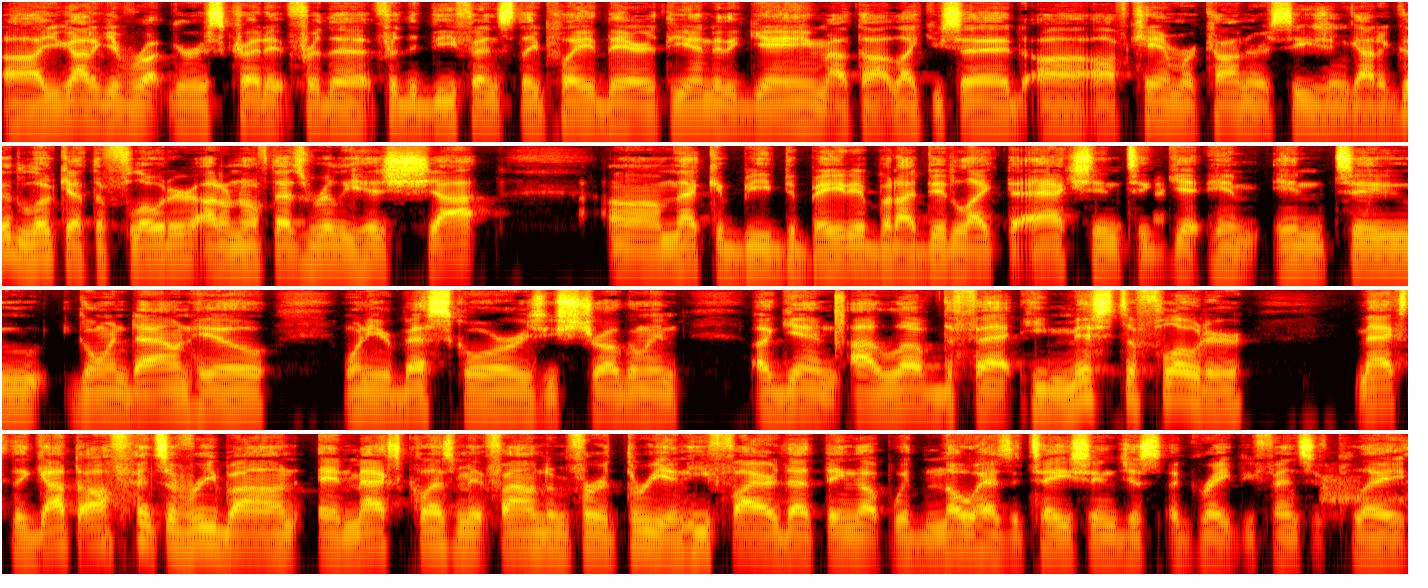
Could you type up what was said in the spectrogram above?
Uh, you got to give Rutgers credit for the for the defense they played there at the end of the game. I thought, like you said, uh, off camera, Connor Essegian got a good look at the floater. I don't know if that's really his shot. Um, that could be debated, but I did like the action to get him into going downhill. One of your best scorers, he's struggling. Again, I love the fact he missed the floater Max, they got the offensive rebound, and Max Klesmit found him for a three, and he fired that thing up with no hesitation. Just a great defensive play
